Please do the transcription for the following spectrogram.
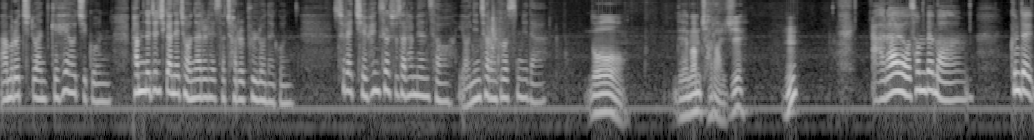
아무렇지도 않게 헤어지곤 밤늦은 시간에 전화를 해서 저를 불러내곤 술에 취해 횡설수설 하면서 연인처럼 굴었습니다. 너 내 맘 잘 알지? 응? 알아요, 선배 마음. 근데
